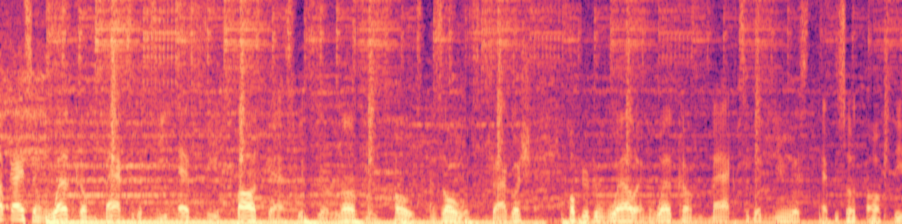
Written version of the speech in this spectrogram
up, guys, and welcome back to the TFC podcast with your lovely host, as always, Dragos. Hope you're doing well, and welcome back to the newest episode of the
